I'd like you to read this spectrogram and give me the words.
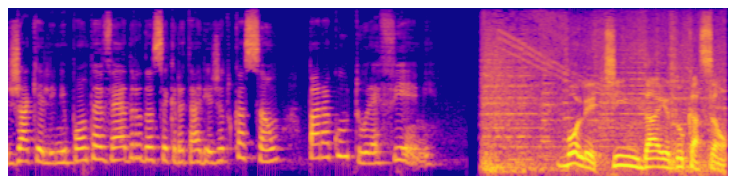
Jaqueline Pontevedra, da Secretaria de Educação, para a Cultura FM. Boletim da Educação.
